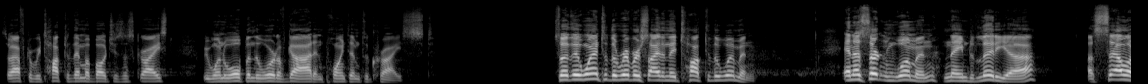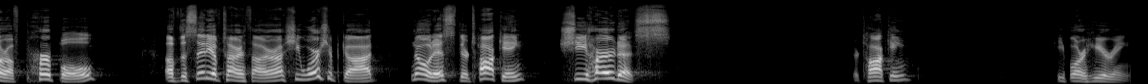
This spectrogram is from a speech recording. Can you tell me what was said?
So after we talk to them about Jesus Christ, we want to open the Word of God and point them to Christ. So they went to the riverside and they talked to the women. And a certain woman named Lydia, a seller of purple, of the city of Thyatira, she worshiped God. Notice, they're talking. She heard us. They're talking. People are hearing.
